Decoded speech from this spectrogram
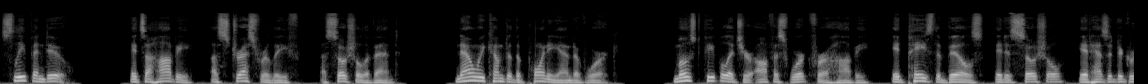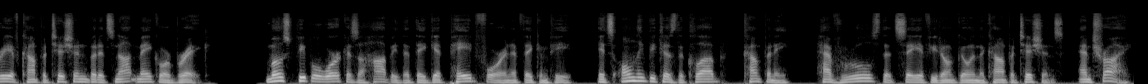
sleep, and do. It's a hobby, a stress relief, a social event. Now we come to the pointy end of work. Most people at your office work for a hobby, it pays the bills, it is social, it has a degree of competition, but it's not make or break. Most people work as a hobby that they get paid for, and if they compete, it's only because the club, company, have rules that say if you don't go in the competitions, and try,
